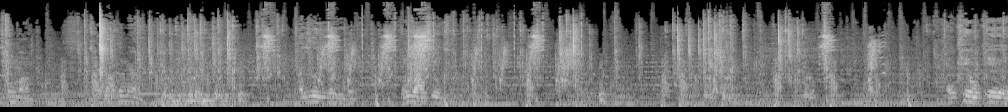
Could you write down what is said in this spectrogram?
이것만. 잘 막으면. 아 이거 이거 이거. 뭔지 아시겠죠? 오케이 오케이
